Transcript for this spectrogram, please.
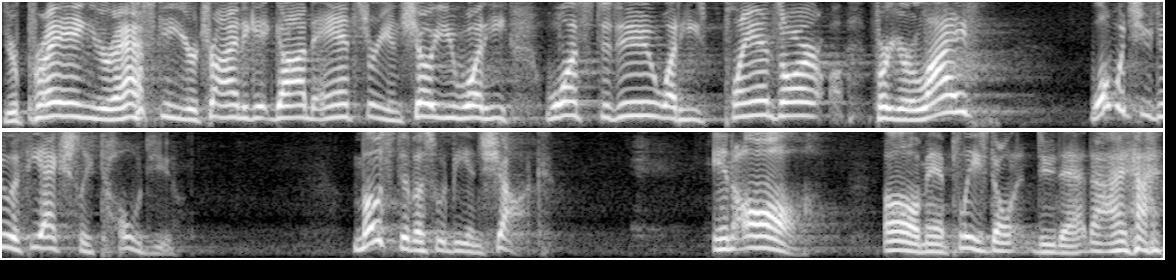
You're praying, you're asking, you're trying to get God to answer you and show you what he wants to do, what his plans are for your life. What would you do if he actually told you? Most of us would be in shock, in awe. Oh man, please don't do that. I, I,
